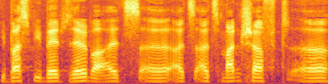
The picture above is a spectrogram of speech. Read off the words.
die Busby Babes selber als, äh, als, als Mannschaft. Äh,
